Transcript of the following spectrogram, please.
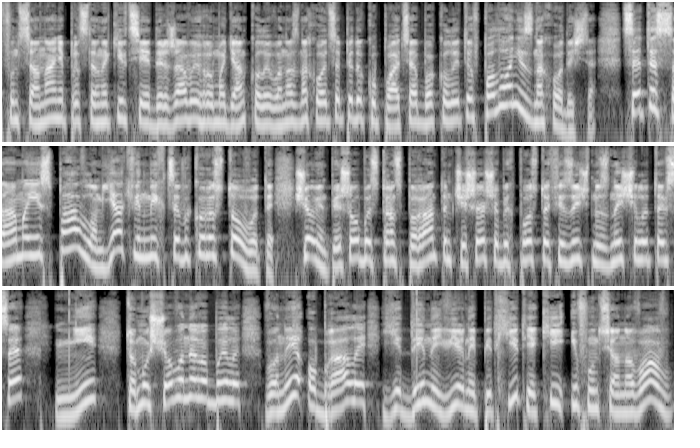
функціонування представників цієї держави і громадян, коли вона знаходиться під окупацією, або коли ти в полоні знаходишся. Це те саме і з Павлом. Як він міг це використовувати? Що він пішов би з транспарантом, чи ще, щоб їх просто фізично знищили та все? Ні. Тому що вони робили? Вони обрали єдиний вірний підхід, який і функціонував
